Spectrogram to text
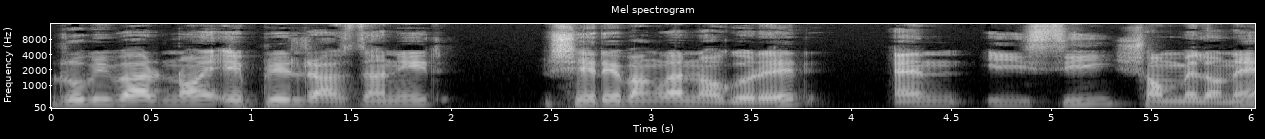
রবিবার নয় এপ্রিল রাজধানীর শেরে বাংলা নগরের এনইসি সম্মেলনে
